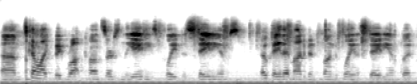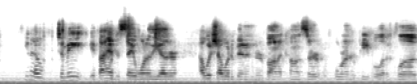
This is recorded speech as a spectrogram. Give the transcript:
Um, it's kind of like big rock concerts in the 80s played in stadiums. Okay, that might have been fun to play in a stadium, but, you know, to me, if I had to say one or the other, I wish I would have been in a Nirvana concert with 400 people at a club,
